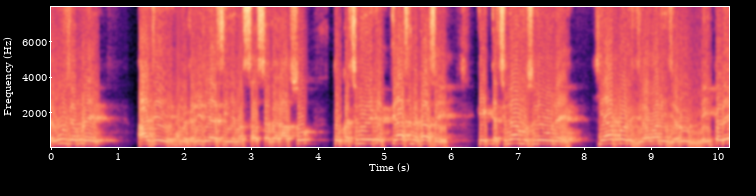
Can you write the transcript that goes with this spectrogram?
એવું જ આપણે આજે અમે કરી રહ્યા છીએ, એમાં સાથ સગર આપશો તો કચ્છનો એક ઇતિહાસ લખાશે કે કચ્છના મુસ્લિમોને ક્યાં પણ જવાની જરૂર નહીં પડે,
